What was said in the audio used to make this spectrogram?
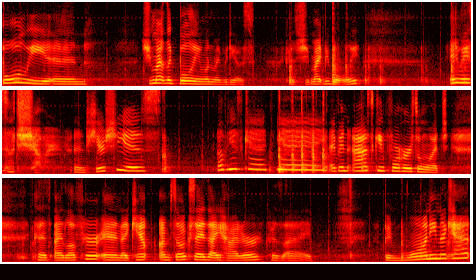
bully, and she might look bully in one of my videos, because she might be bully. Anyways, let's show her. And here she is. Oh, yes, cat. Yay! I've been asking for her so much because I love her and I can't, I'm so excited that I had her because I've been wanting a cat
